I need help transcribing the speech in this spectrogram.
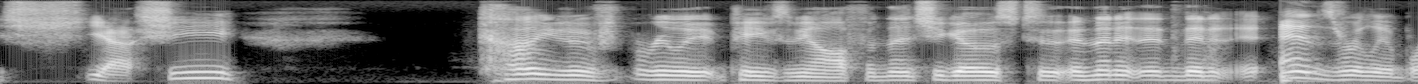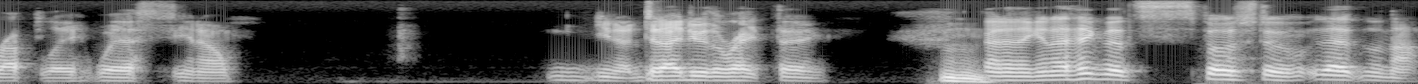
sh- yeah, she kind of really peeves me off and then she goes to and then it, it then it ends really abruptly with you know you know did i do the right thing Mhm. kind of thing and i think that's supposed to that not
